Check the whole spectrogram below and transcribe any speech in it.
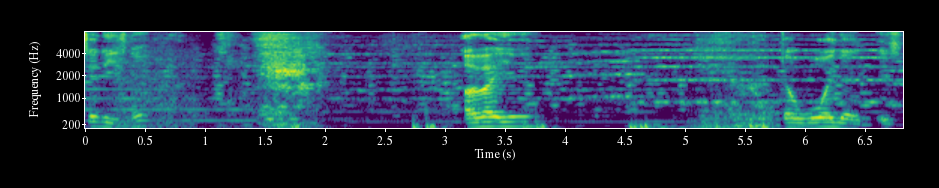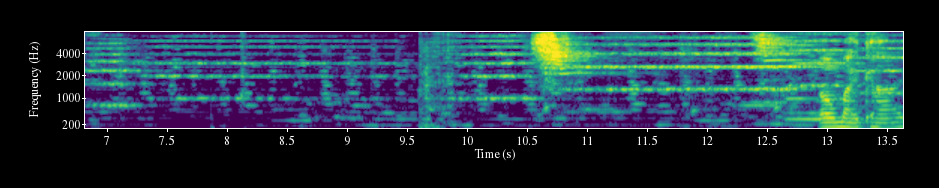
Cities, no? Alright, you the warden is Oh my god.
